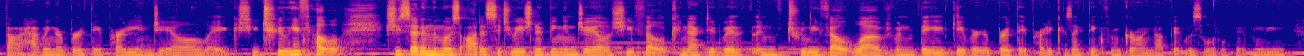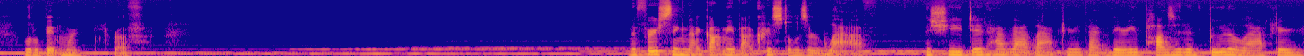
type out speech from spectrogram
about having her birthday party in jail. Like she truly felt, she said in the most oddest situation of being in jail, she felt connected with and truly felt loved when they gave her a birthday party. Because I think from growing up, it was a little bit, maybe a little bit more rough. The first thing that got me about Kristal was her laugh. But she did have that laughter, that very positive Buddha laughter.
